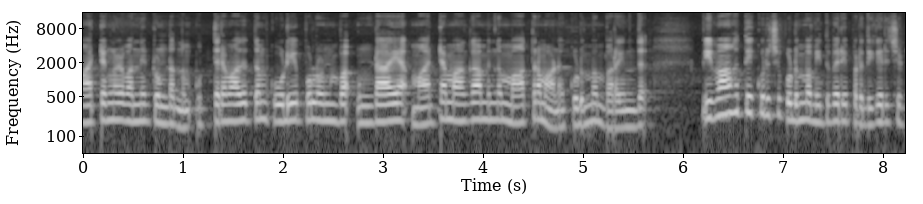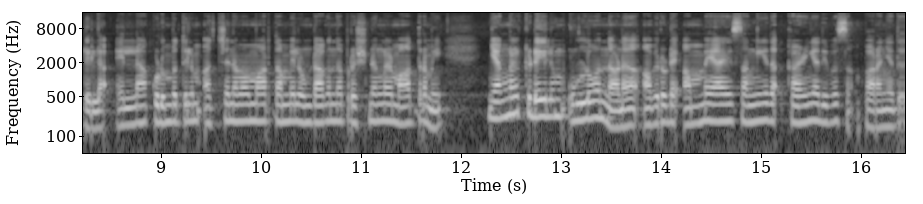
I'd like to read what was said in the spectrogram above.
മാറ്റങ്ങൾ വന്നിട്ടുണ്ടെന്നും ഉത്തരവാദിത്തം കൂടിയപ്പോൾ ഉണ്ടായ മാറ്റമാകാമെന്നും മാത്രമാണ് കുടുംബം പറയുന്നത്. വിവാഹത്തെക്കുറിച്ച് കുടുംബം ഇതുവരെ പ്രതികരിച്ചിട്ടില്ല. എല്ലാ കുടുംബത്തിലും അച്ഛനമ്മമാർ തമ്മിൽ ഉണ്ടാകുന്ന പ്രശ്നങ്ങൾ മാത്രമേ ഞങ്ങൾക്കിടയിലും ഉള്ളുവെന്നാണ് അവരുടെ അമ്മയായ സംഗീത കഴിഞ്ഞ ദിവസം പറഞ്ഞത്.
